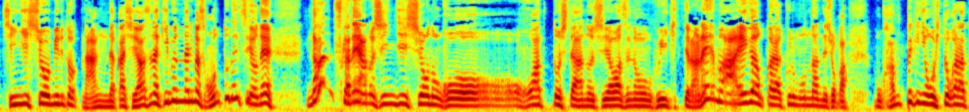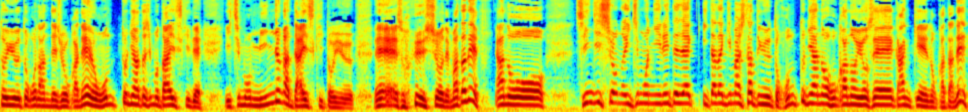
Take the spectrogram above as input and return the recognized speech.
新実証を見るとなんだか幸せな気分になります。本当ですよね。なんですかね、あの新実証のこう、ほわっとしたあの幸せの雰囲気ってのはね、まあ笑顔から来るもんなんでしょうか。もう完璧にお人柄というとこなんでしょうかね。本当に私も大好きで、一問みんなが大好きという、えー、そういう師匠で、またね、あのー新実証の一問に入れていただきましたというと、本当にあの他の寄席関係の方ね、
